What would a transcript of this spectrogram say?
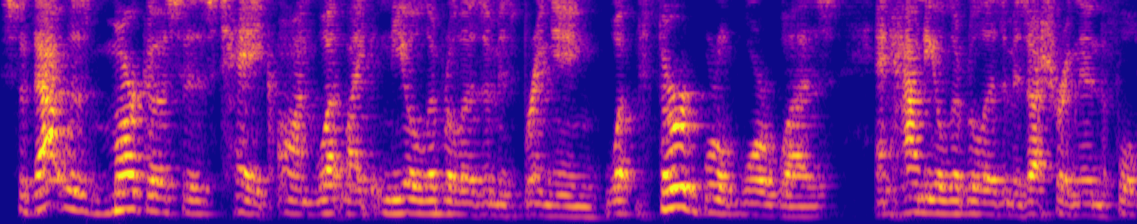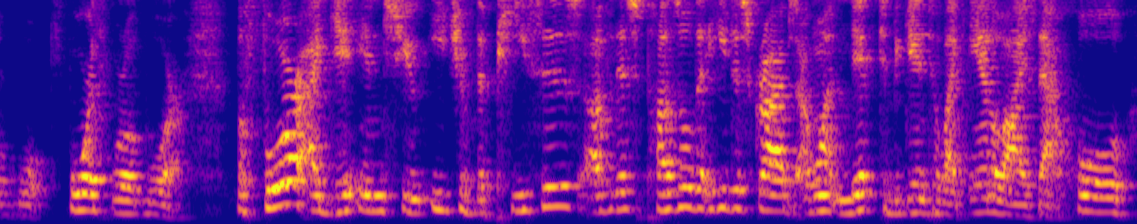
so that was Marcos's take on what like neoliberalism is bringing, what the Third World War was, and how neoliberalism is ushering in the full Fourth World War. Before I get into each of the pieces of this puzzle that he describes, I want Nick to begin to like analyze that whole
